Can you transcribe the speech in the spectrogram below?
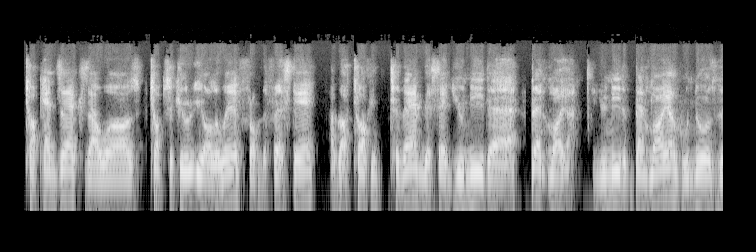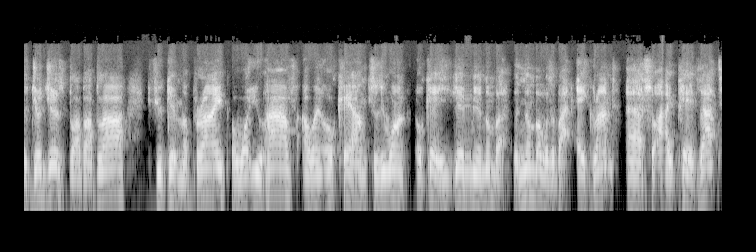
top heads there because I was top security all the way from the first day. I got talking to them. They said, You need a bent lawyer you need a bent lawyer who knows the judges, blah, blah, blah. If you give him a bribe for what you have, I went, okay, how much does he want? Okay, he gave me a number. The number was about eight grand. Uh, so I paid that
